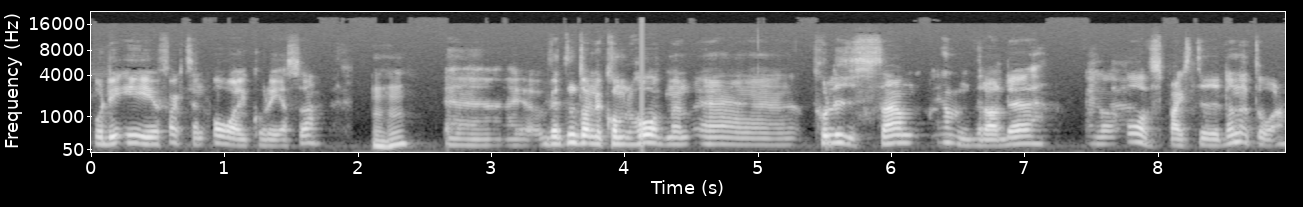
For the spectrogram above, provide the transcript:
Och det är ju faktiskt en AIK-resa. Mhm. Eh, jag vet inte om ni kommer ihåg, men eh, polisen ändrade eh, avsparkstiden ett år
